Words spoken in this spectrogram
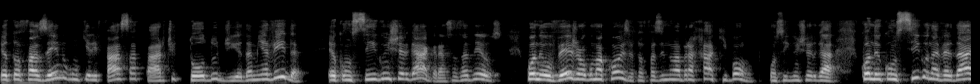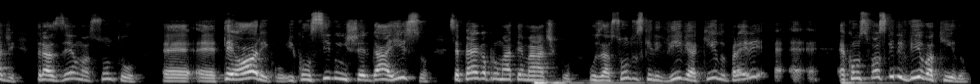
eu estou fazendo com que ele faça parte todo dia da minha vida. Eu consigo enxergar, graças a Deus. Quando eu vejo alguma coisa, estou fazendo uma brachá, que bom, consigo enxergar. Quando eu consigo, na verdade, trazer um assunto é, é, teórico e consigo enxergar isso, você pega para um matemático os assuntos que ele vive, aquilo, para ele é, é, é, como se fosse que ele viu aquilo.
